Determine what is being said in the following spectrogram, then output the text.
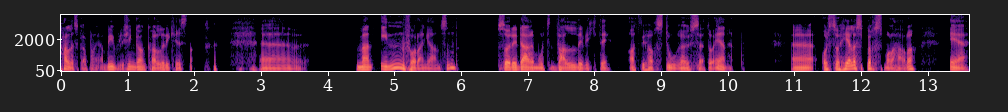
fellesskap lenger. Vi vil ikke engang kalle de kristne. eh, men innenfor den grensen så er det derimot veldig viktig at vi har stor raushet og enhet. Eh, og så hele spørsmålet her da, er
